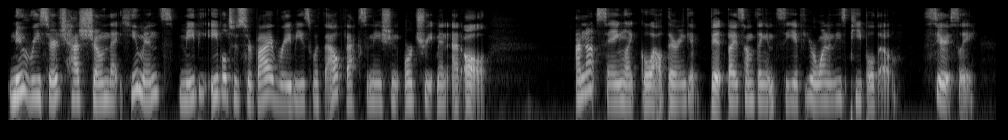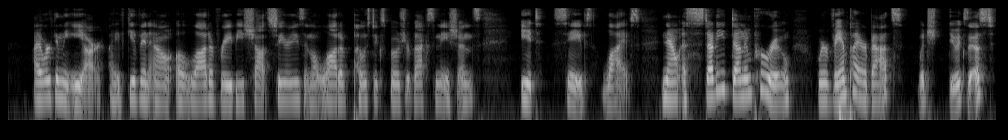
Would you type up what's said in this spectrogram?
New research has shown that humans may be able to survive rabies without vaccination or treatment at all, I'm not saying like go out there and get bit by something and see if you're one of these people though. Seriously. I work in the ER. I have given out a lot of rabies shot series and a lot of post exposure vaccinations. It saves lives. Now, a study done in Peru where vampire bats, which do exist,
